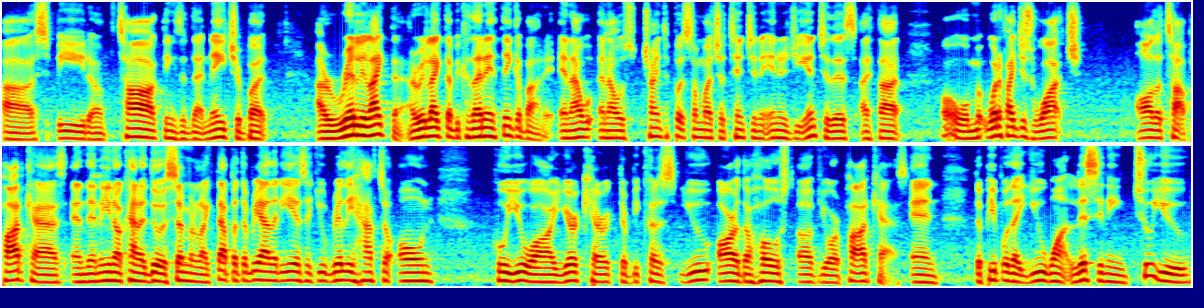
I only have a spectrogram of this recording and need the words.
uh, speed of talk, things of that nature. But I really like that. I really like that because I didn't think about it, and I and I was trying to put so much attention and energy into this. I thought, oh, well, what if I just watch all the top podcasts and then you know kind of do a similar like that but the reality is that you really have to own who you are your character because you are the host of your podcast and the people that you want listening to you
